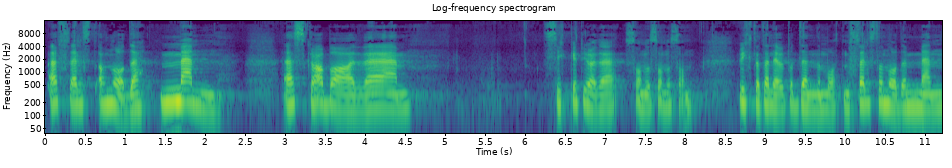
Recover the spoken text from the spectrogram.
jeg er frelst av nåde, men jeg skal bare sikkert gjøre sånn og sånn og sånn viktig at jeg lever på denne måten. Frelst av nåde, men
